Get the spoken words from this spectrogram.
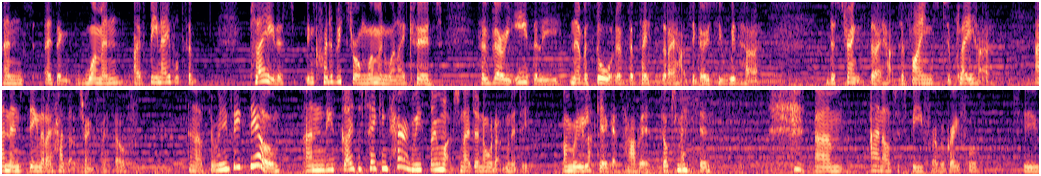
and as a woman. I've been able to play this incredibly strong woman when I could have very easily never thought of the places that I had to go to with her, the strength that I had to find to play her, and then seeing that I had that strength myself. And that's a really big deal. And these guys have taken care of me so much, and I don't know what I'm gonna do. I'm really lucky I get to have it documented. um, and I'll just be forever grateful to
